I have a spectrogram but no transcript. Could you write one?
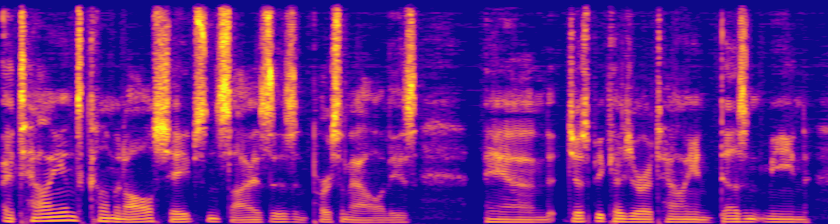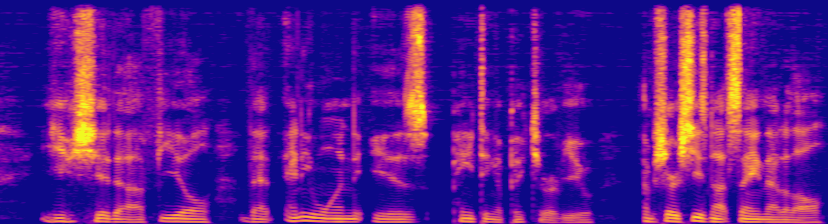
Italians come in all shapes and sizes and personalities. And just because you're Italian doesn't mean you should uh, feel that anyone is painting a picture of you. I'm sure she's not saying that at all.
